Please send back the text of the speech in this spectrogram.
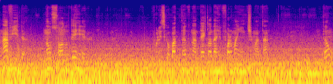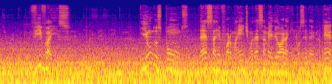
na vida, não só no terreiro. Por isso que eu bato tanto na tecla da reforma íntima, tá? Então, viva isso. E um dos pontos dessa reforma íntima, dessa melhora que você deve ter,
